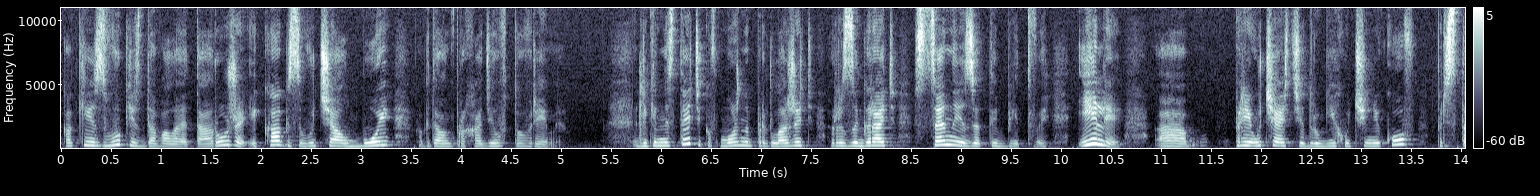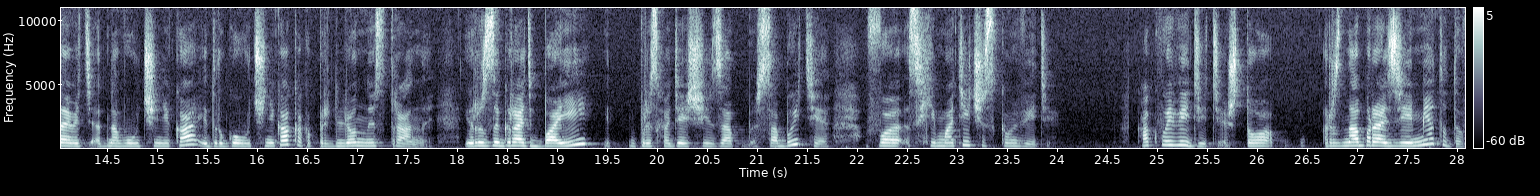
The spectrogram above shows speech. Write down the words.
какие звуки издавало это оружие и как звучал бой, когда он проходил в то время. Для кинестетиков можно предложить разыграть сцены из этой битвы или э, при участии других учеников представить одного ученика и другого ученика как определенные страны и разыграть бои, происходящие события в схематическом виде. Как вы видите, что разнообразие методов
